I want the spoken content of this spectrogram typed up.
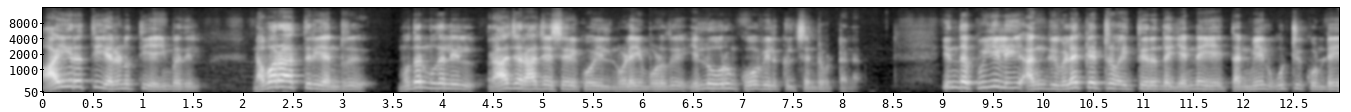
ஆயிரத்தி எழுநூற்றி ஐம்பதில் நவராத்திரி அன்று முதன் முதலில் ராஜராஜேஸ்வரி கோயில் நுழையும் பொழுது எல்லோரும் கோவிலுக்குள் சென்று விட்டனர். இந்த குயிலி அங்கு விளக்கேற்று வைத்திருந்த எண்ணெயை தன்மேல் ஊற்றிக்கொண்டே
